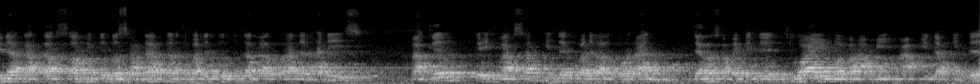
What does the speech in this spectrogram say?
Tidakkah tasawuf itu bersandarkan kepada tuntutan Al-Quran dan hadis? Maka keikhlasan kita kepada Al-Quran Jangan sampai kita cuai memahami akidah kita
